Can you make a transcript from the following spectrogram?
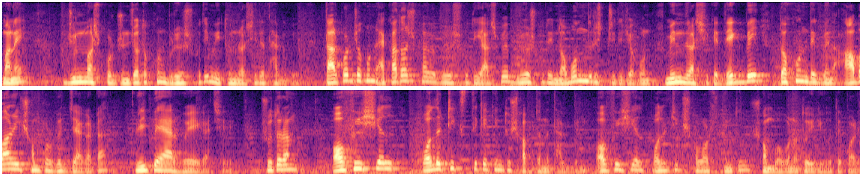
মানে জুন মাস পর্যন্ত যতক্ষণ বৃহস্পতি মিথুন রাশিতে থাকবে, তারপর যখন একাদশভাবে বৃহস্পতি আসবে, বৃহস্পতি নবম দৃষ্টিতে যখন মীন রাশিকে দেখবে, তখন দেখবেন আবার এই সম্পর্কের জায়গাটা রিপেয়ার হয়ে গেছে। সুতরাং অফিসিয়াল পলিটিক্স থেকে কিন্তু সাবধানে থাকবেন। অফিসিয়াল পলিটিক্স হওয়ার কিন্তু সম্ভাবনা তৈরি হতে পারে।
